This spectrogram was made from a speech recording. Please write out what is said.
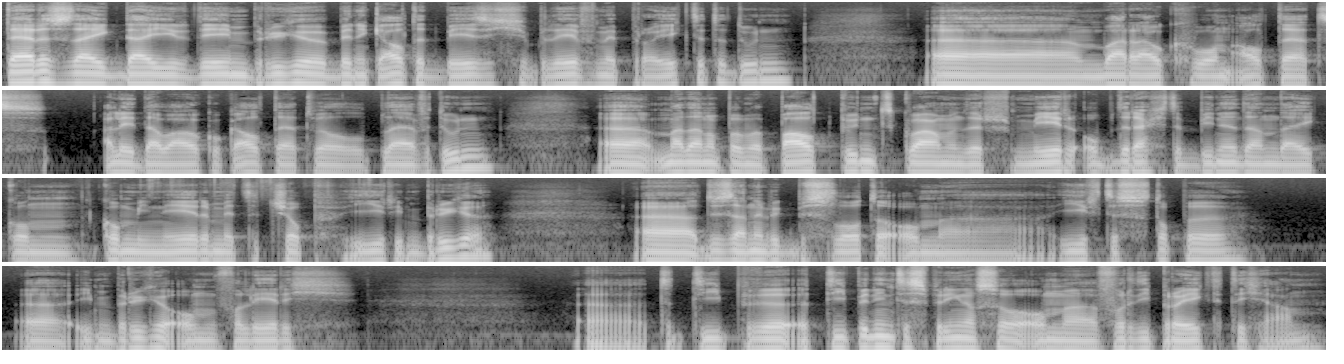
tijdens dat ik dat hier deed in Brugge ben ik altijd bezig gebleven met projecten te doen. Ehm, waar ook gewoon altijd, allee, dat wou ik ook altijd wel blijven doen. Eh, maar dan op een bepaald punt kwamen er meer opdrachten binnen dan dat ik kon combineren met de job hier in Brugge. Eh, dus dan heb ik besloten om eh, hier te stoppen in Brugge om volledig te diepe, het diepe in te springen of zo, om voor die projecten te gaan.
